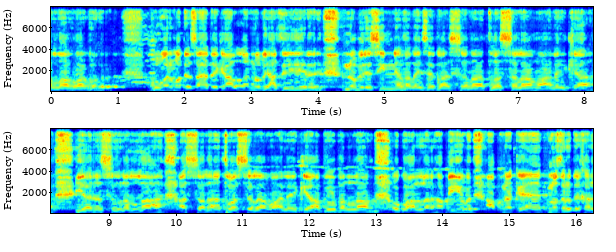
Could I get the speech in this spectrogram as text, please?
আল্লাহ আকবর। ঘুমের মধ্যে ছায়া দেখে আল্লাহ নবী হাজির। নবীরে ফেলাইছে আসসালাতু আলাইকা ইয়া আসসালাতু আলাইকা আল্লাহর হাবিব, আপনাকে এক নজর দেখার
